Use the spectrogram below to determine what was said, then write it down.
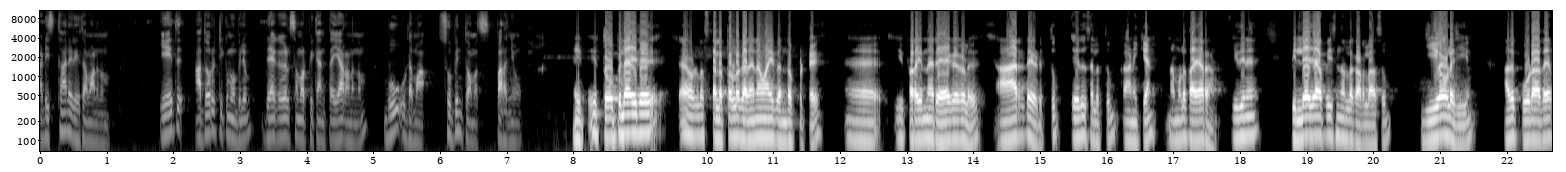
അടിസ്ഥാനരഹിതമാണെന്നും ഏത് അതോറിറ്റിക്ക് മുമ്പിലും രേഖകൾ സമർപ്പിക്കാൻ തയ്യാറാണെന്നും ഭൂ ഉടമ സുബിൻ തോമസ് പറഞ്ഞു. ഈ- ഉള്ള സ്ഥലത്തുള്ള ഖനനവുമായി ബന്ധപ്പെട്ട് ഈ പറയുന്ന രേഖകൾ ആരുടെ അടുത്തും ഏത് സ്ഥലത്തും കാണിക്കാൻ നമ്മൾ തയ്യാറാണ്. ഇതിന് വില്ലേജ് ഓഫീസിൽ നിന്നുള്ള കടലാസും ജിയോളജിയും അത് കൂടാതെ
